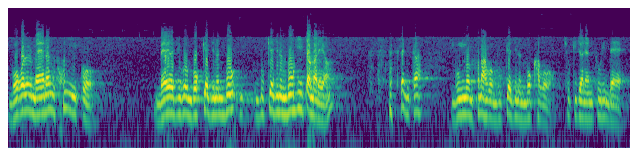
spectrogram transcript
목을 매는 손이 있고 매어지고 묶여지는 목, 묶여지는 목이 있단 말이에요. 그러니까 묶는 손하고 묶여지는 목하고 죽기 전에는 둘인데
